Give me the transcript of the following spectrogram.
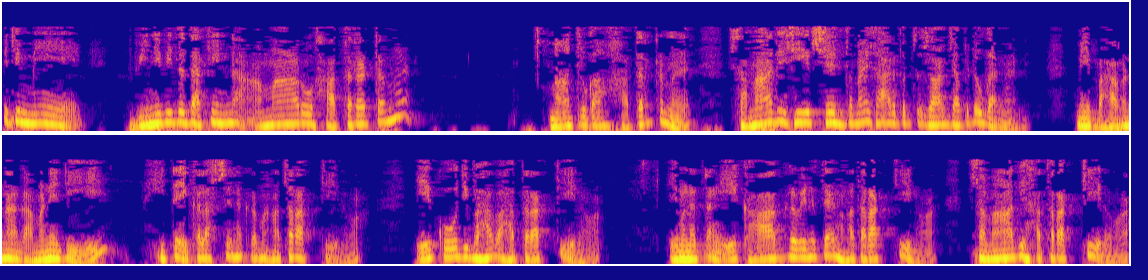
ඉතින් මේ විනිවිද දකින්න අමාරු හතරටම මාත්‍රිකා හතරටම සමාධි ශීර්ෂයෙන් තමයි සාරිපුත්‍ර ස්වාමීන් අපිට උගන්වන්නේ. මේ භාවනා ගමනේදී හිත එකලස් වෙන ක්‍රම හතරක් තියෙනවා. ඒකෝදි භාව හතරක් තියෙනවා. එහෙම නැත්නම් ඒකාග්‍ර වෙන තැන් හතරක් තියෙනවා. සමාධි හතරක් තියෙනවා.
